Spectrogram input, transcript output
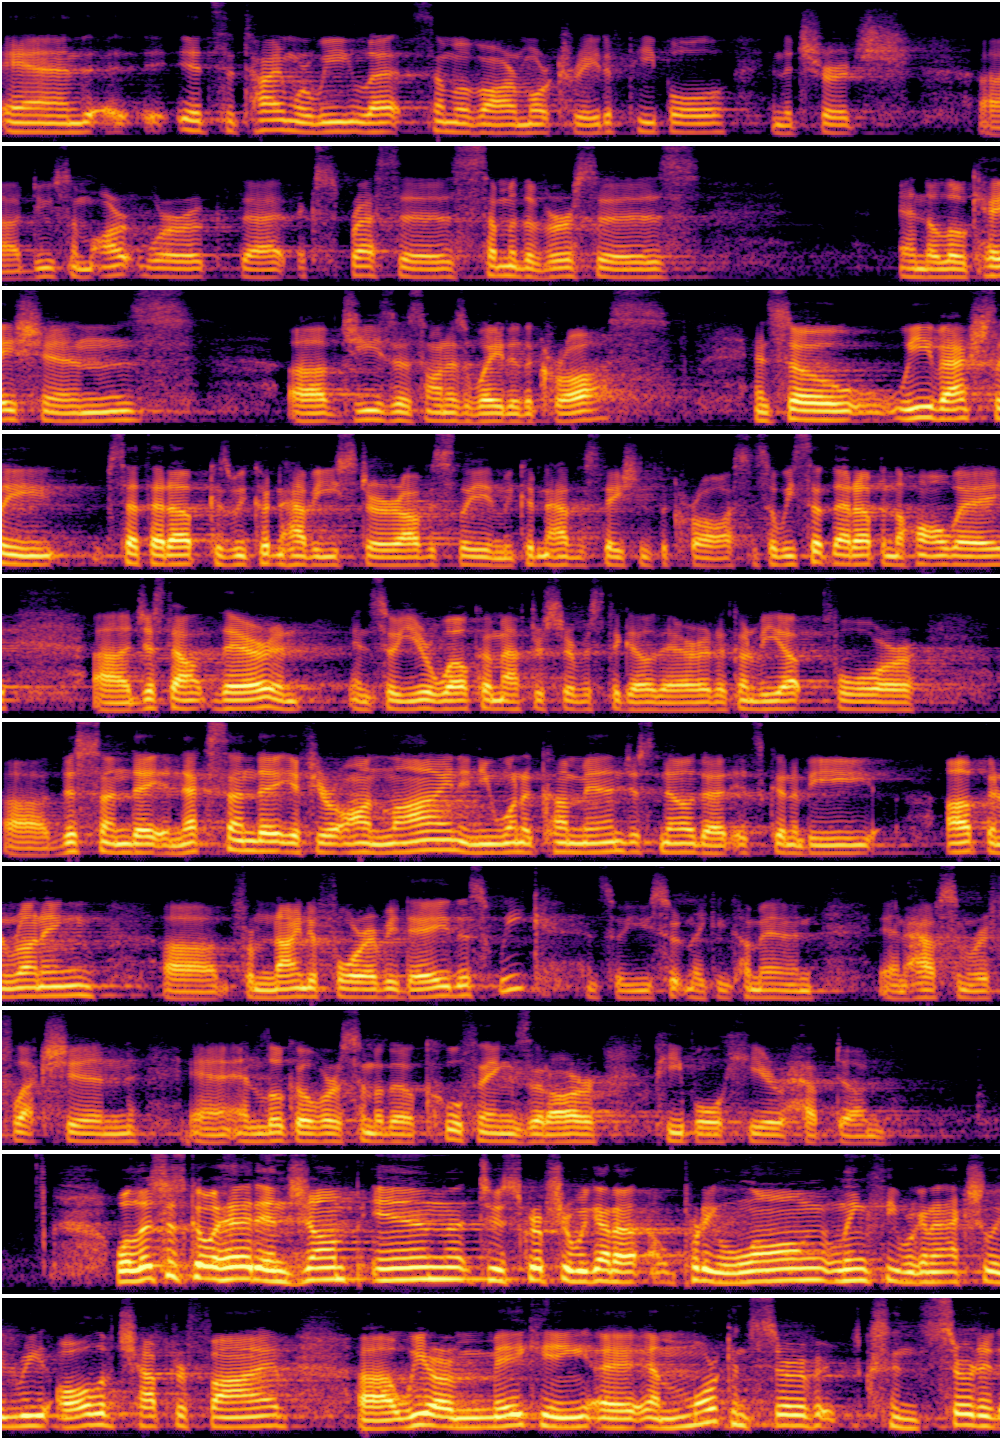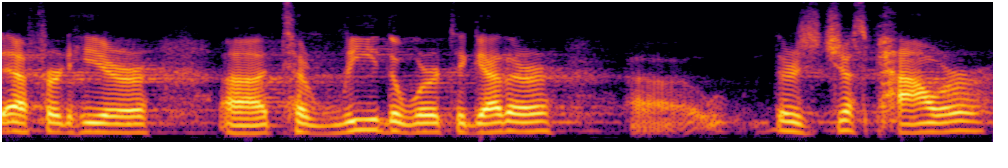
And it's a time where we let some of our more creative people in the church uh, do some artwork that expresses some of the verses and the locations of Jesus on his way to the cross. And so we've actually set that up because we couldn't have Easter, obviously, and we couldn't have the Stations of the Cross. And so we set that up in the hallway uh, just out there. And, and so you're welcome after service to go there. It's going to be up for uh, this Sunday and next Sunday. If you're online and you want to come in, just know that it's going to be up and running uh, from 9 to 4 every day this week. And so you certainly can come in and, and have some reflection and, and look over some of the cool things that our people here have done. Well, let's just go ahead and jump into Scripture. We got a pretty long, lengthy. We're going to actually read all of chapter 5. Uh, we are making a, a more concerted effort here uh, to read the Word together. Uh, there's just power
